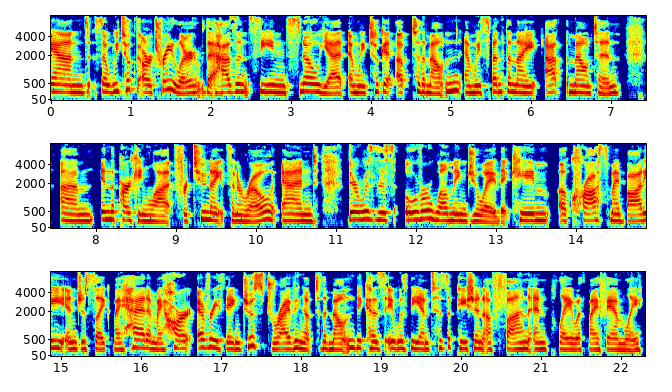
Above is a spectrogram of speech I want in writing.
And so we took our trailer that hasn't seen snow yet and we took it up to the mountain and we spent the night at the mountain um, in the parking lot for two nights in a row. And there was this overwhelming joy that came across my body and just like my head and my heart, everything, just driving up to the mountain because it was the anticipation of fun and play with my family.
